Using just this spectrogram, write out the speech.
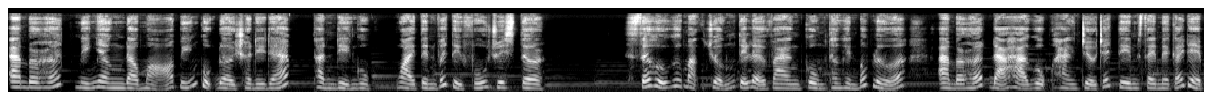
Amber Heard, mỹ nhân đào mỏ biến cuộc đời Johnny Depp thành địa ngục, ngoại tình với tỷ phú Twister. Sở hữu gương mặt chuẩn tỷ lệ vàng cùng thân hình bốc lửa, Amber Heard đã hạ gục hàng triệu trái tim say mê cái đẹp.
